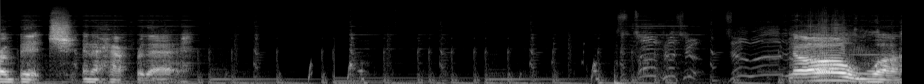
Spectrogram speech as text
Are a bitch and a half for that. No.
